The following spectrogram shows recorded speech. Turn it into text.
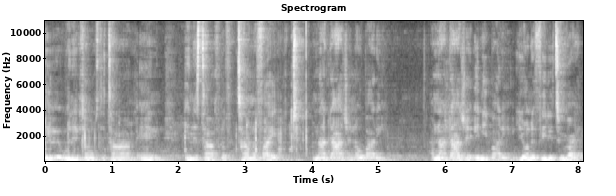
If, when it comes to time and and it's time for the time to fight, I'm not dodging nobody. I'm not dodging anybody. You're undefeated too, right?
